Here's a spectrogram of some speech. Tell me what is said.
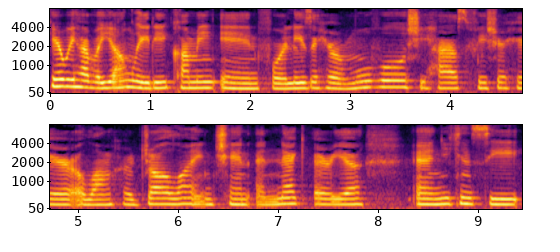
Here we have a young lady coming in for laser hair removal. She has facial hair along her jawline, chin, and neck area. And you can see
